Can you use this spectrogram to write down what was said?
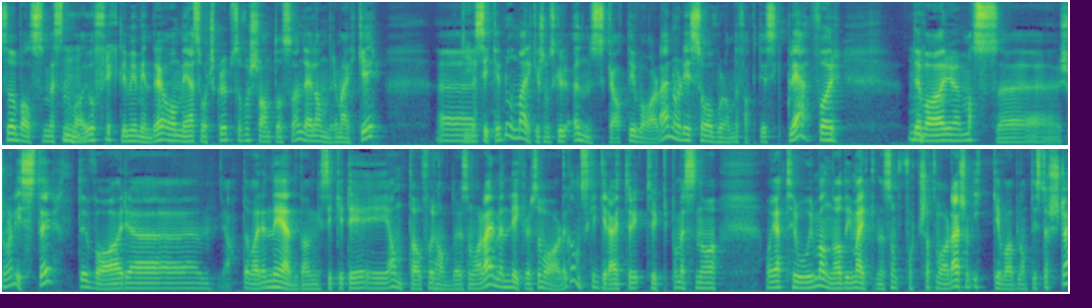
Så Baselmessen mm. var jo fryktelig mye mindre. Og med Swatch Group så forsvant også en del andre merker. Eh, Yep. Sikkert noen merker som skulle ønske at de var der, når de så hvordan det faktisk ble. For det Mm. var masse journalister. Det var eh, Ja, det var en nedgang sikkert i, i antall forhandlere som var der, men likevel så var det ganske greit trykk på messen. Og, og jeg tror mange av de merkene som fortsatt var der, som ikke var blant de største,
